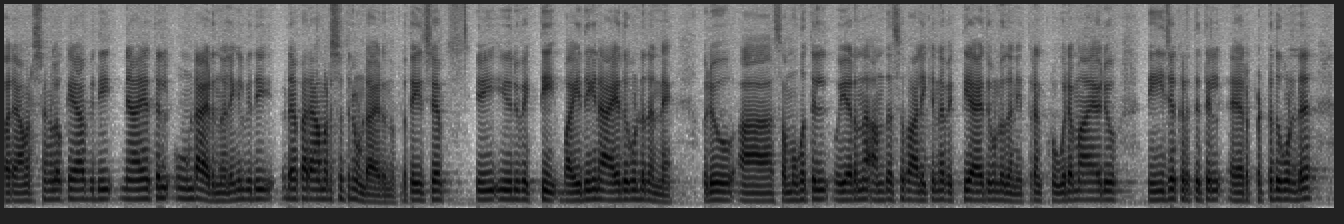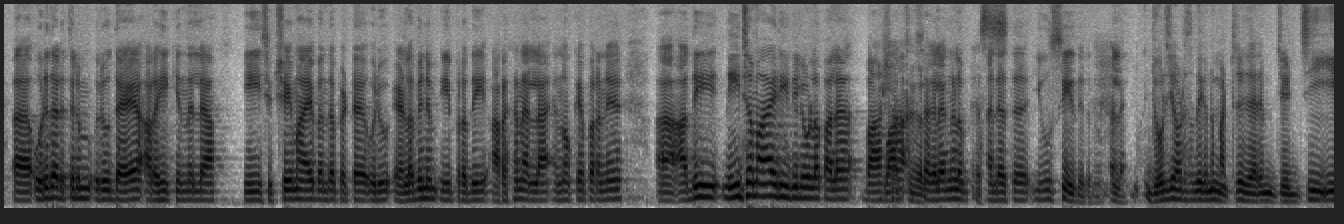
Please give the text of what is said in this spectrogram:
പരാമർശങ്ങളൊക്കെ ആ വിധി ന്യായത്തിൽ ഉണ്ടായിരുന്നു അല്ലെങ്കിൽ വിധിയുടെ പരാമർശത്തിലുണ്ടായിരുന്നു പ്രത്യേകിച്ച് ഈ ഈ ഒരു വ്യക്തി വൈദികനായതുകൊണ്ട് തന്നെ ഒരു സമൂഹത്തിൽ ഉയർന്ന അന്തസ്സ് പാലിക്കുന്ന വ്യക്തി ആയതുകൊണ്ട് തന്നെ ഇത്തരം ക്രൂരമായ ഒരു നീചകൃത്യത്തിൽ ഏർപ്പെട്ടതുകൊണ്ട് ഒരു തരത്തിലും ഒരു ദയ അർഹിക്കുന്നില്ല ഈ ശിക്ഷയുമായി ബന്ധപ്പെട്ട് ഒരു ഇളവിനും ഈ പ്രതി അർഹനല്ല എന്നൊക്കെ പറഞ്ഞ് അതിനീചമായ രീതിയിലുള്ള പല ഭാഷാ ശകലങ്ങളും അതിന്റെ അകത്ത് യൂസ് ചെയ്തിരുന്നു അല്ലെ? ജോർജ് അവിടെ ശ്രദ്ധിക്കേണ്ട മറ്റൊരു കാര്യം ജഡ്ജി ഈ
